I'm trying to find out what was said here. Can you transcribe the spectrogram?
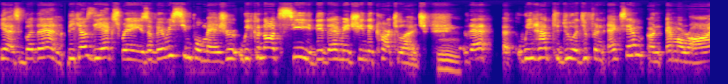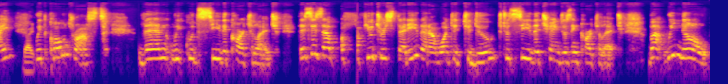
yes. But then, because the X-ray is a very simple measure, we could not see the damage in the cartilage. Mm. That uh, we had to do a different exam, an MRI right. with contrast. Then we could see the cartilage. This is a, a, future study that I wanted to do to see the changes in cartilage. But we know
